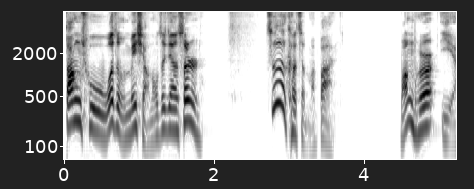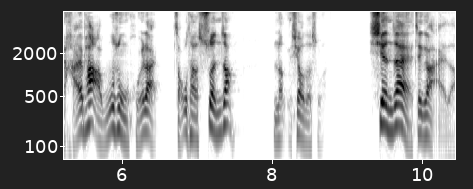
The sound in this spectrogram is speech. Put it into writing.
当初我怎么没想到这件事呢？这可怎么办？”王婆也害怕武松回来找他算账，冷笑的说：“现在这个矮子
